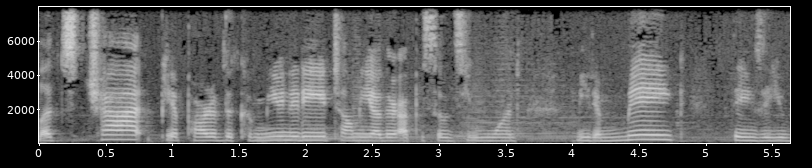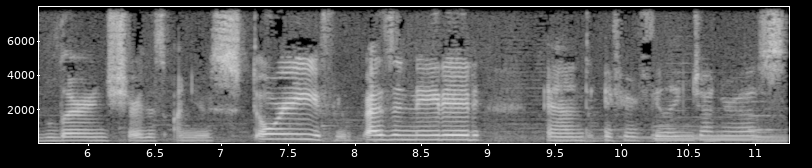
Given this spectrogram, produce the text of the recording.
Let's chat, be a part of the community. Tell me other episodes you want me to make, things that you've learned. Share this on your story if you resonated. And if you're feeling generous,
